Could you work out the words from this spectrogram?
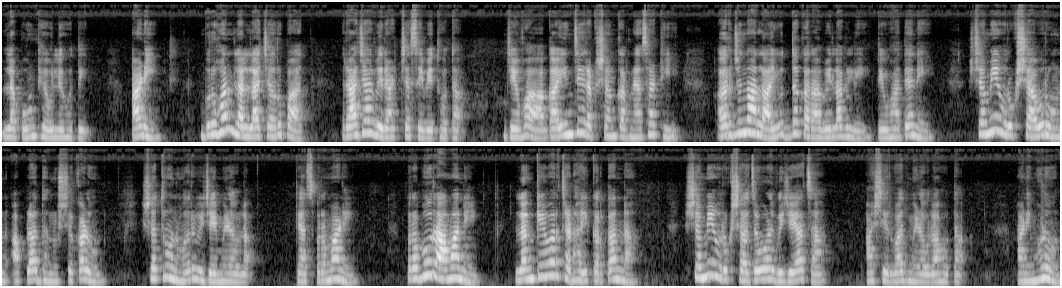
लपवून ठेवले होते आणि बृहन लल्लाच्या रूपात राजा विराटच्या सेवेत होता. जेव्हा गायींचे रक्षण करण्यासाठी अर्जुनाला युद्ध करावे लागले तेव्हा त्याने शमी वृक्षावरून आपला धनुष्य काढून शत्रूंवर विजय मिळवला. त्याचप्रमाणे प्रभू रामाने लंकेवर चढाई करताना शमी वृक्षाजवळ विजयाचा आशीर्वाद मिळवला होता आणि म्हणून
